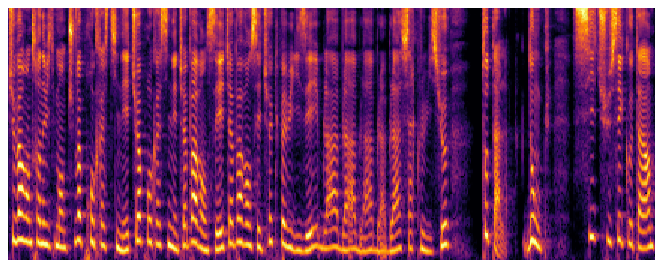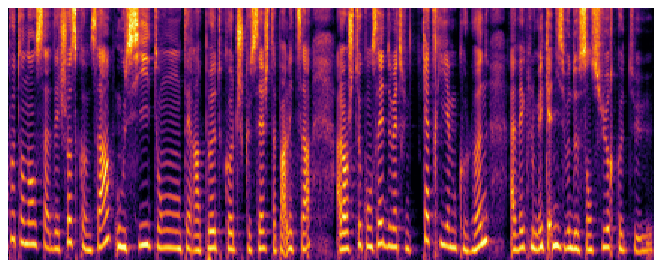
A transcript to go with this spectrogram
tu vas rentrer en évitement, tu vas procrastiner, tu vas procrastiner, tu vas pas avancer, tu vas pas avancer, tu vas culpabiliser, bla bla bla bla bla, cercle vicieux, total. Donc, si tu sais que tu as un peu tendance à des choses comme ça, ou si ton thérapeute, coach, que sais-je, t'a parlé de ça, alors je te conseille de mettre une quatrième colonne avec le mécanisme de censure que tu,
